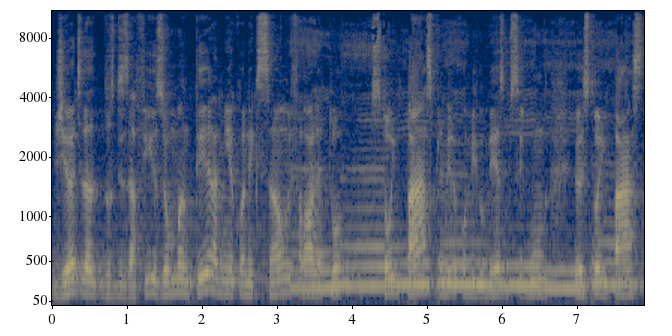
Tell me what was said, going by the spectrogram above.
diante da, dos desafios, eu manter a minha conexão e falar: olha, tô, estou em paz, primeiro comigo mesmo, segundo, eu estou em paz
